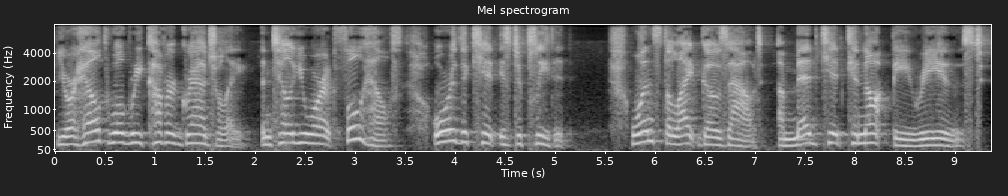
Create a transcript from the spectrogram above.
Your health will recover gradually until you are at full health or the kit is depleted. Once the light goes out, a med kit cannot be reused.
